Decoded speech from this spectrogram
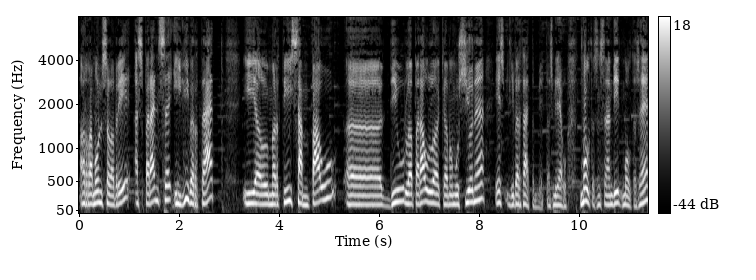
el Ramon Celebrer, Esperança i Llibertat, i el Martí Sant Pau eh, diu la paraula que m'emociona és llibertat, també. Doncs mireu, moltes, ens n'han dit moltes, eh?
